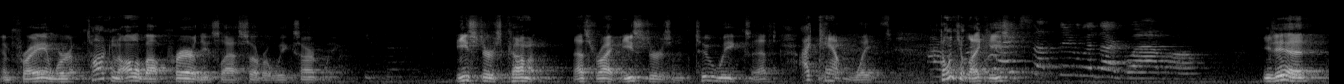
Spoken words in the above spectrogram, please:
and pray? And we're talking all about prayer these last several weeks, aren't we? Easter. Easter's coming. That's right. Easter's in two weeks. That's, I can't wait. Don't you like Easter? You did?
